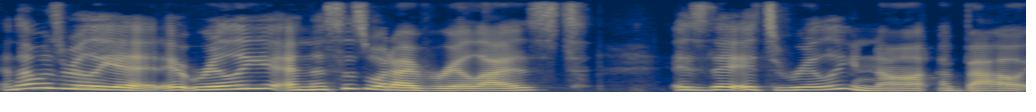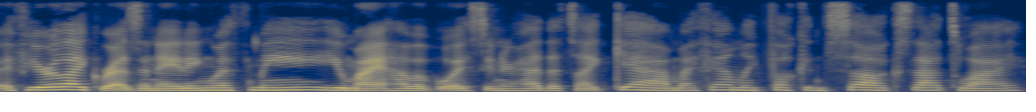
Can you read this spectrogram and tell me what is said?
And that was really it. It really, and this is what I've realized is that it's really not about if you're like resonating with me, you might have a voice in your head that's like, yeah, my family fucking sucks. That's why.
